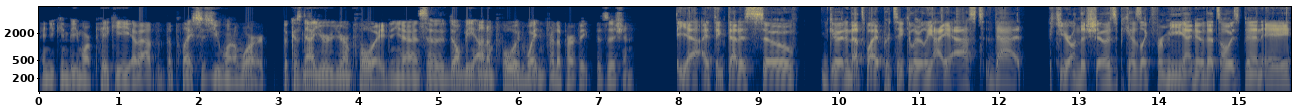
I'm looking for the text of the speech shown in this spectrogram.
and you can be more picky about the places you want to work because now you're you're employed, you know, and so don't be unemployed waiting for the perfect position. Yeah, I think that is so good, and that's why particularly I asked that here on the show is because like for me, I know that's always been a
